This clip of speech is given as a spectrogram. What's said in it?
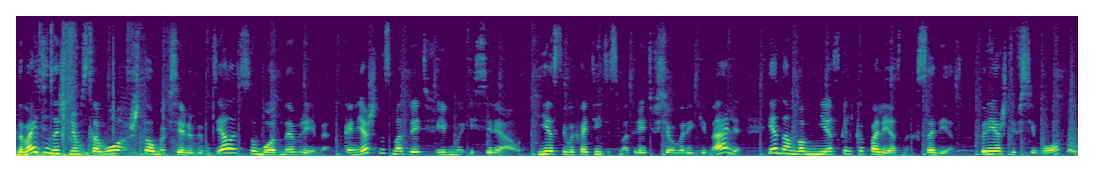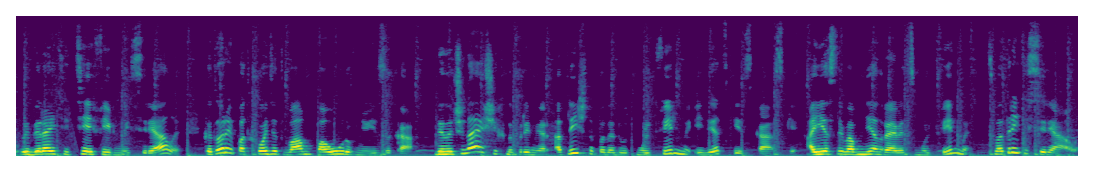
Давайте начнем с того, что мы все любим делать в свободное время. Конечно, смотреть фильмы и сериалы. Если вы хотите смотреть все в оригинале, я дам вам несколько полезных советов. Прежде всего, выбирайте те фильмы и сериалы, которые подходят вам по уровню языка. Для начинающих, например, отлично подойдут мультфильмы и детские сказки. А если вам не нравятся мультфильмы, смотрите сериалы.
